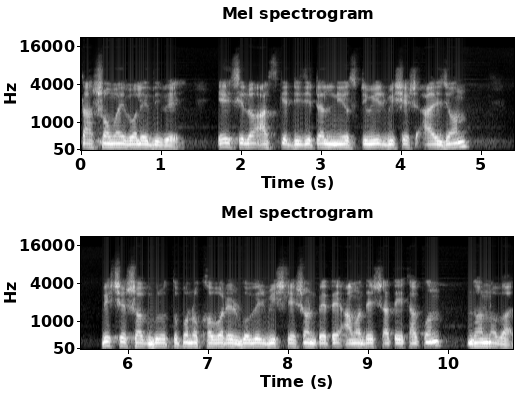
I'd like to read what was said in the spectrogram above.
তা সময় বলে দিবে। এই ছিল আজকে ডিজিটাল নিউজ টিভির বিশেষ আয়োজন। বিশ্বের সব গুরুত্বপূর্ণ খবরের গভীর বিশ্লেষণ পেতে আমাদের সাথেই থাকুন। ধন্যবাদ।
